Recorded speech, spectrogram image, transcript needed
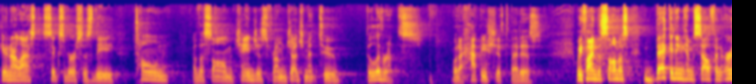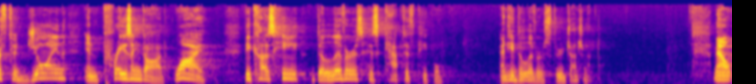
Here in our last six verses, the tone of the psalm changes from judgment to deliverance. What a happy shift that is. We find the psalmist beckoning himself and earth to join in praising God. Why? Because he delivers his captive people and he delivers through judgment. Now,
